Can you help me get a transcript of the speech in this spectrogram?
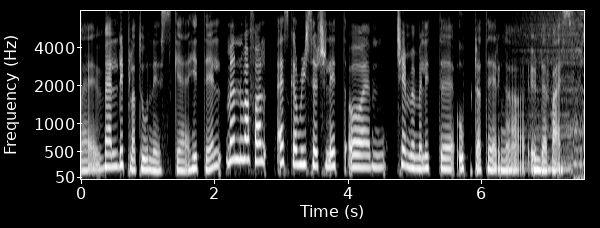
eh, Veldig platonisk eh, hittil. Men i hvert fall, jeg skal researche litt, og kommer med litt eh, oppdateringer underveis.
